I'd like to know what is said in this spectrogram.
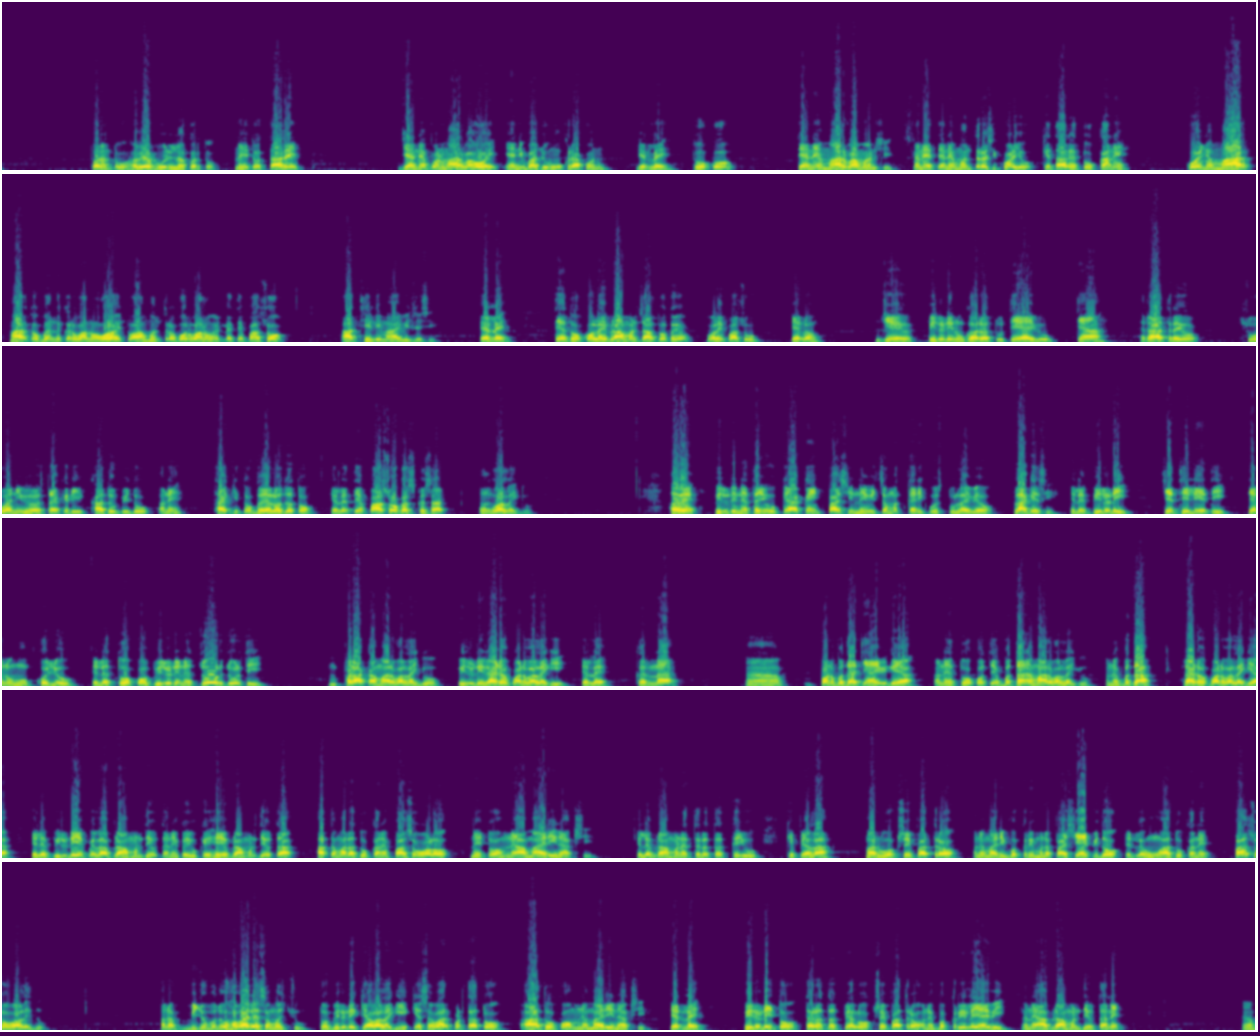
પરંતુ હવે ભૂલ ન કરતો, નહીં તો તારે જેને પણ મારવા હોય એની બાજુ મુખ રાખવાનું. એટલે ધોકો તેને મારવા માંડશે અને તેને મંત્ર શીખવાડ્યો કે તારે ધોકાને કોઈને માર મારતો બંધ કરવાનો હોય તો આ મંત્ર બોલવાનો, એટલે તે પાછો આ થેલીમાં આવી જશે. એટલે તે ધોકો લઈ બ્રાહ્મણ ચાલતો થયો. વળી પાછું પેલો જે ભીલડીનું ઘર હતું તે આવ્યું. ત્યાં રાત રહ્યો. સુવાની વ્યવસ્થા કરી, ખાધું પીધું અને થાકી તો ગયેલો જ હતો. એટલે તે પાછો ઘસઘસાટ ઊંઘવા લાગ્યો. હવે ભીલડીને થયું કે આ કંઈક પાછી નવી ચમત્કારિક વસ્તુ લાવ્યો લાગે છે. એટલે ભીલડી જે થેલી હતી તેનું મુખ ખોલ્યું. એટલે ધોકો ભીલડીને જોર જોરથી ફડાકા મારવા લાગ્યો. ભીલડી રાડ્યો પાડવા લાગી. એટલે ઘરના પણ બધા ત્યાં આવી ગયા અને ધોકો તે બધાને મારવા લાગ્યો અને બધા રાડો પાડવા લાગ્યા. એટલે ભીલડીએ પેલા બ્રાહ્મણ દેવતાને કહ્યું કે, હે બ્રાહ્મણ દેવતા, આ તમારા ધોકાને પાછો વાળો, નહીં તો અમને આ મારી નાખશે. એટલે બ્રાહ્મણે તરત જ કહ્યું કે પહેલાં મારું અક્ષય પાત્ર અને મારી બકરી મને પાછી આપી દો, એટલે હું આ ધોકાને પાછો વાળી દઉં. અને બીજું બધું હવારે સમજશું. તો ભીલડી કહેવા લાગી કે સવાર પડતા તો આ ધોકો અમને મારી નાખશે. એટલે ભીલડી તો તરત જ પેલું અક્ષયપાત્ર અને બકરી લઈ આવી અને આ બ્રાહ્મણ દેવતાને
